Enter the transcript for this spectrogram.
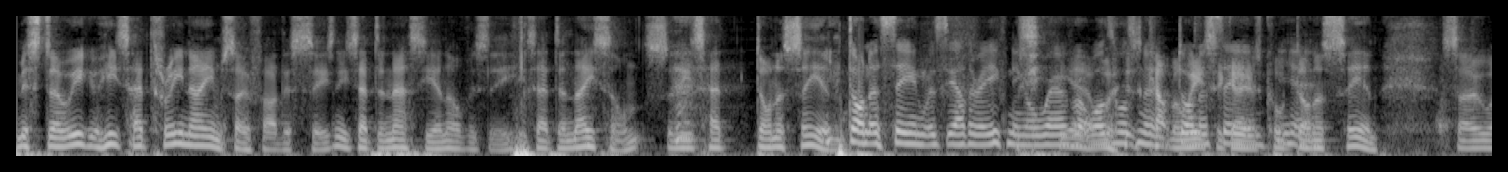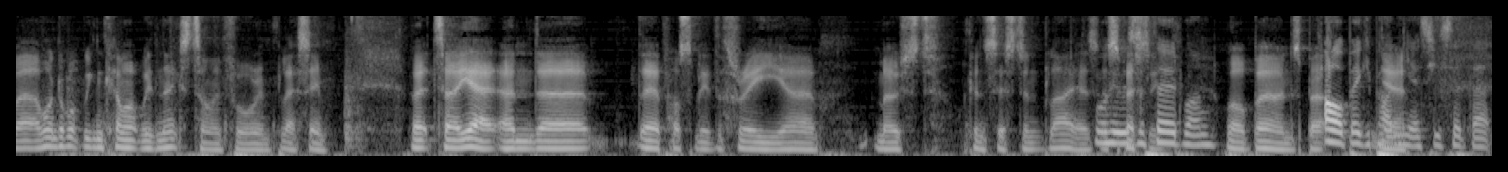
Mister. He's had three names so far this season. He's had Donacien, obviously. He's had Denaissance, and he's had Donacien. Donacien was the other evening or wherever yeah, it was, wasn't it? A couple it? of weeks ago, it was called yeah. Donacien. So uh, I wonder what we can come up with next time for him. Bless him. But uh, yeah, and uh, they're possibly the three uh, most consistent players. Well, who was the third one? Well, Burns, but oh, beg your pardon. Yeah. Yes, you said that.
